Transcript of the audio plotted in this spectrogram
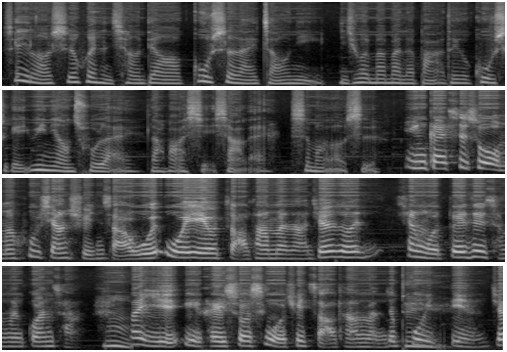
所以老师会很强调故事来找你，你就会慢慢的把这个故事给酝酿出来，然后把它写下来，是吗？老师？应该是说我们互相寻找，我我也有找他们啊，就是说像我对日常的观察，嗯，那也也可以说是我去找他们，就不一定，就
